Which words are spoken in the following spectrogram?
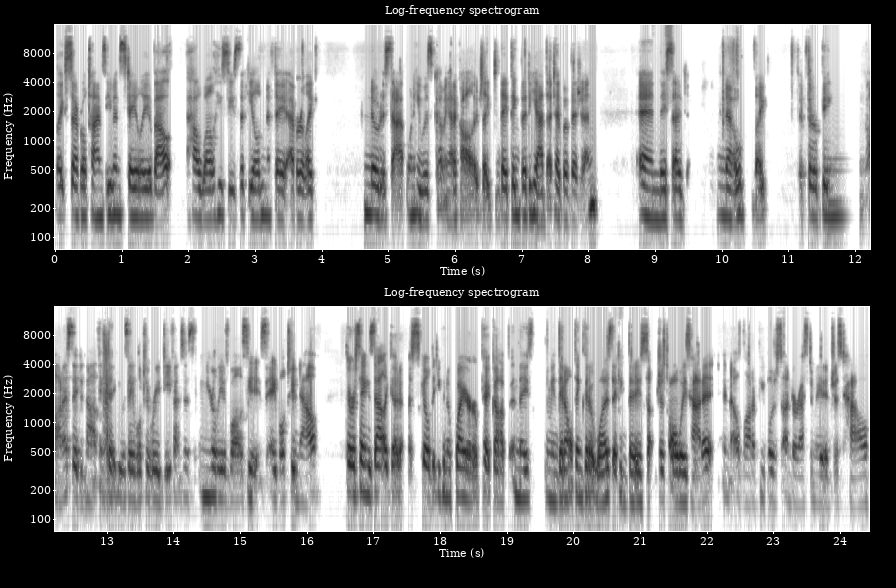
like several times, even Staley, about how well he sees the field and if they ever like noticed that when he was coming out of college. Like, did they think that he had that type of vision? And they said no. Like, if they're being honest, they did not think that he was able to read defenses nearly as well as he is able to now. They were saying, is that like a, a skill that you can acquire or pick up? And they, I mean, they don't think that it was. They think that he's just always had it. And a lot of people just underestimated just how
